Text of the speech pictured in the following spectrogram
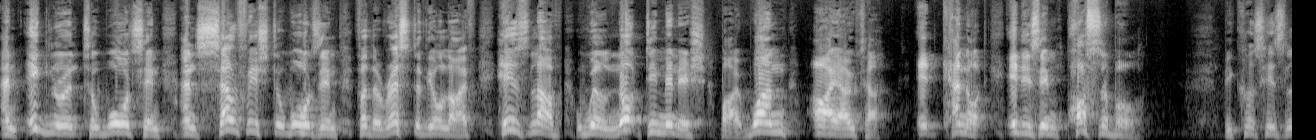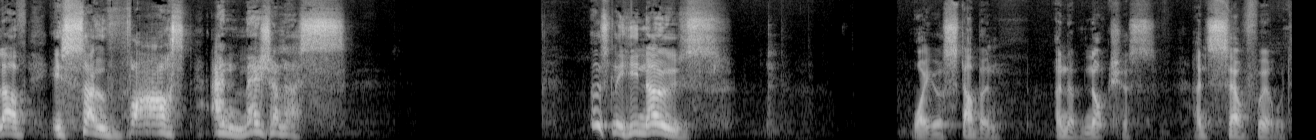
and ignorant towards Him and selfish towards Him for the rest of your life, His love will not diminish by one iota. It cannot. It is impossible because His love is so vast and measureless. Mostly, He knows why you're stubborn and obnoxious and self willed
